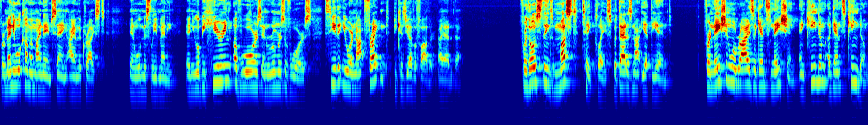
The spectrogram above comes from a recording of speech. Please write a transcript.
For many will come in my name, saying, I am the Christ, and will mislead many. And you will be hearing of wars and rumors of wars. See that you are not frightened, because you have a Father. I added that. For those things must take place, but that is not yet the end. For nation will rise against nation, and kingdom against kingdom.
